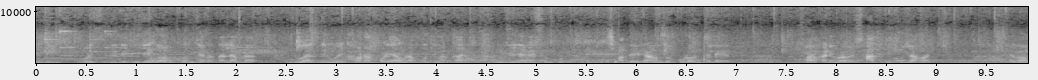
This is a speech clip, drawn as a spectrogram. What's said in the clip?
যদি পরিস্থিতি দেখি যে জল কমছে না তাহলে আমরা দু একদিন ওয়েট করার পরে আমরা প্রতিমার কাজ উঁচু জায়গায় শুরু করব। আমাদের এই আনন্দপুর অঞ্চলে সরকারিভাবে সাতটি পূজা হয়। এবং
